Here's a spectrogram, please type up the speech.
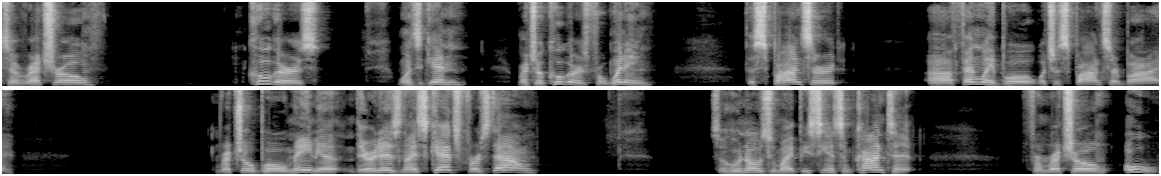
to Retro Cougars. Once again, Retro Cougars for winning the sponsored uh, Fenway Bowl, which was sponsored by Retro Bowl Mania. There it is. Nice catch. First down. So who knows? We might be seeing some content from Retro. Oh,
